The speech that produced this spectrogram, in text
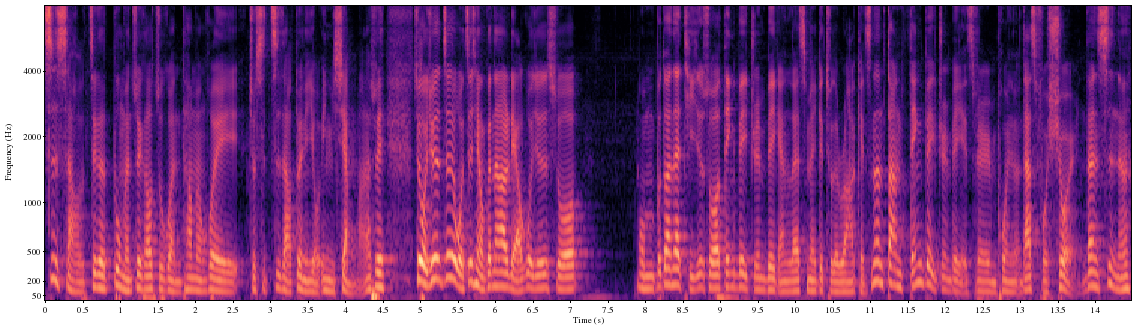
至少这个部门最高主管他们会就是至少对你有印象嘛，那所以所以我觉得这是我之前有跟大家聊过，就是说我们不断在提，就是说 think big, dream big, and let's make it to the Rockets。那当然 think big, dream big is very important, that's for sure。但是呢，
